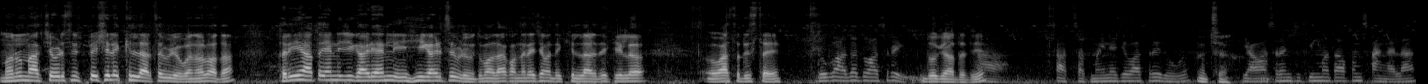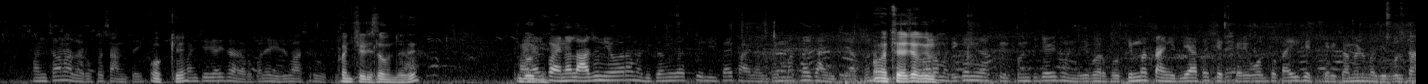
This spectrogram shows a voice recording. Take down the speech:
म्हणून मागच्या वेळेस मी स्पेशल एक खिल्लारचा व्हिडिओ बनवला होता. तरी आता यांनी जी गाडी आणली ही गाडीचा व्हिडिओ मी तुम्हाला दाखवणार याच्यामध्ये खिल्लार देखील वासर दिसत आहे दोघं आदत वासर आहे दोघे हा सात सात महिन्याचे वासर आहे दोघं. अच्छा. या वासरांची किंमत आपण सांगायला पंचावन्न हजार रुपये सांगतोय. ओके. पंचेचाळीस हजार रुपयाला ही वासर होती. पंचेचाळीसला होऊन जाते. फायनल अजून व्यवहारामध्ये कमी जास्त केली काय फायनल किंमत नाही सांगितली आपण. अच्छा व्यवहारामध्ये कमी असतील पंचेचाळीस म्हणजे भरपूर किंमत सांगितली. आता शेतकरी बोलतो काही शेतकरी कमेंटमध्ये बोलता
